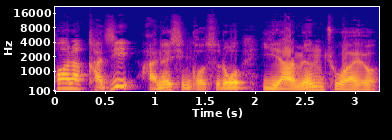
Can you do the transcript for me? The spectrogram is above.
허락하지 않으신 것으로 이해하면 좋아요.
